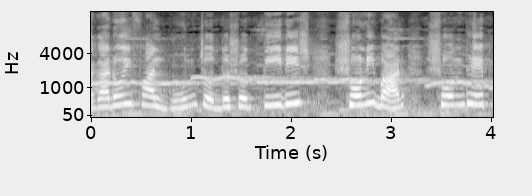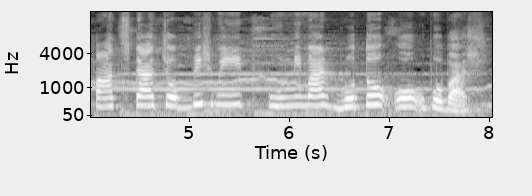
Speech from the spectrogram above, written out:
এগারোই ফাল্গুন চোদ্দোশো তিরিশ শনিবার সন্ধে পাঁচটা চব্বিশ মিনিট পূর্ণিমার ব্রত ও উপবাস।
